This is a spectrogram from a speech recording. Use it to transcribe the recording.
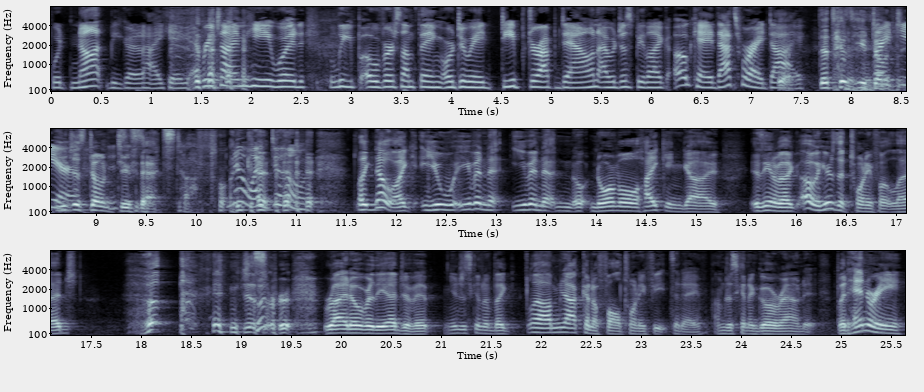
would not be good at hiking. Every time he would leap over something or do a deep drop down, I would just be like, okay, that's where I die. That's because you don't. Right. You just don't This do is- that stuff. Like- No, I don't. like no, like you even even a normal hiking guy isn't gonna be like, oh, here's a twenty foot ledge. just r- right over the edge of it. You're just gonna be like, well, I'm not gonna fall twenty feet today. I'm just gonna go around it. But Henry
